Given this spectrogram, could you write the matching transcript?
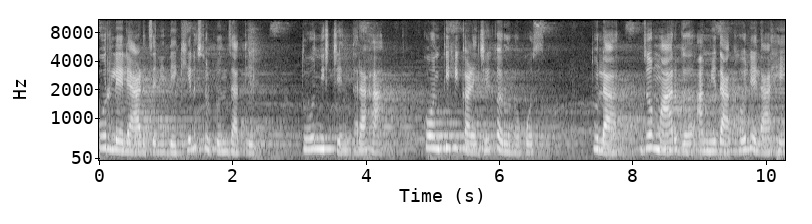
उरलेल्या अडचणी देखील सुटून जातील. तू निश्चिंत राहा. कोणतीही काळजी करू नकोस. तुला जो मार्ग आम्ही दाखवलेला आहे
